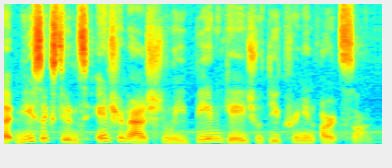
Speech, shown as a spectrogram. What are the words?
that music students internationally be engaged with the Ukrainian art song.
